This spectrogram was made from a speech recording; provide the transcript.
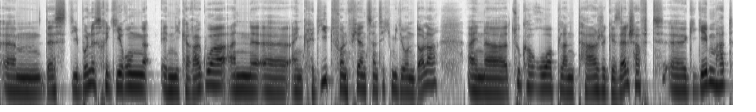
ähm, dass die Bundesregierung in Nicaragua an äh, einen Kredit von 24 Millionen Dollar einer Zuckerrohrplantagegesellschaft äh, gegeben hat.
